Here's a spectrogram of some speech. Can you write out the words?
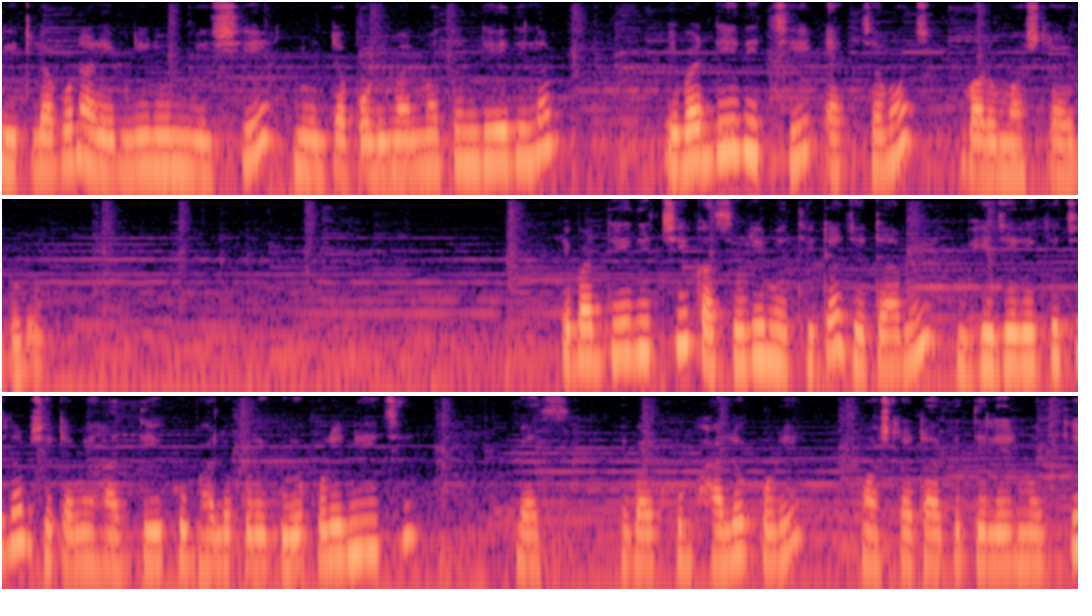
বিট লবণ আর এমনি নুন মিশিয়ে নুনটা পরিমাণ মতন দিয়ে দিলাম। এবার দিয়ে দিচ্ছি এক চামচ গরম মশলার গুঁড়ো। এবার দিয়ে দিচ্ছি কাসুরি মেথিটা, যেটা আমি ভেজে রেখেছিলাম, সেটা আমি হাত দিয়ে খুব ভালো করে গুঁড়ো করে নিয়েছি। ব্যাস, এবার খুব ভালো করে মশলাটা আগে তেলের মধ্যে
